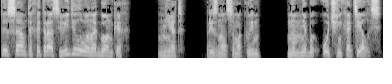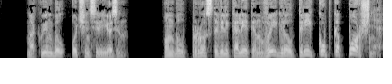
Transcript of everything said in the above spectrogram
Ты сам-то хоть раз видел его на гонках?» «Нет», — признался Маквин но мне бы очень хотелось. Маквин был очень серьезен. Он был просто великолепен, выиграл три кубка поршня.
